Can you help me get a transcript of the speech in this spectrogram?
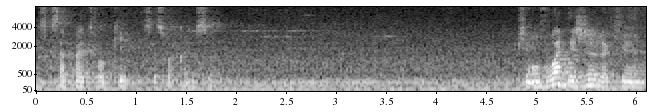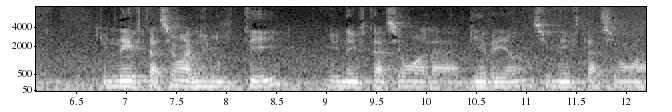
Est-ce que ça peut être OK que ce soit comme ça? Puis on voit déjà qu'il y a un, une invitation à l'humilité, une invitation à la bienveillance, une invitation à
